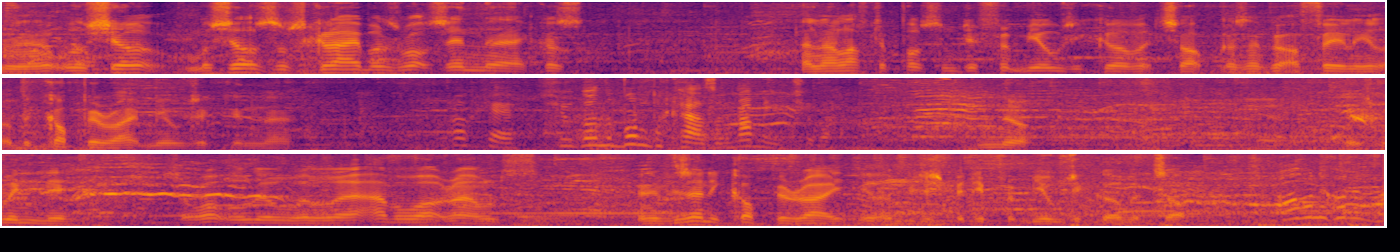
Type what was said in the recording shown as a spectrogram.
yeah, we'll show we'll show subscribers what's in there because and I'll have to put some different music over top because I've got a feeling it'll be copyright music in there. Okay, should we go on the bumper cars and ram each other? No. It's windy. So what we'll do, we'll uh, have a walk round and if there's any copyright it'll be just be different music over top. Oh,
